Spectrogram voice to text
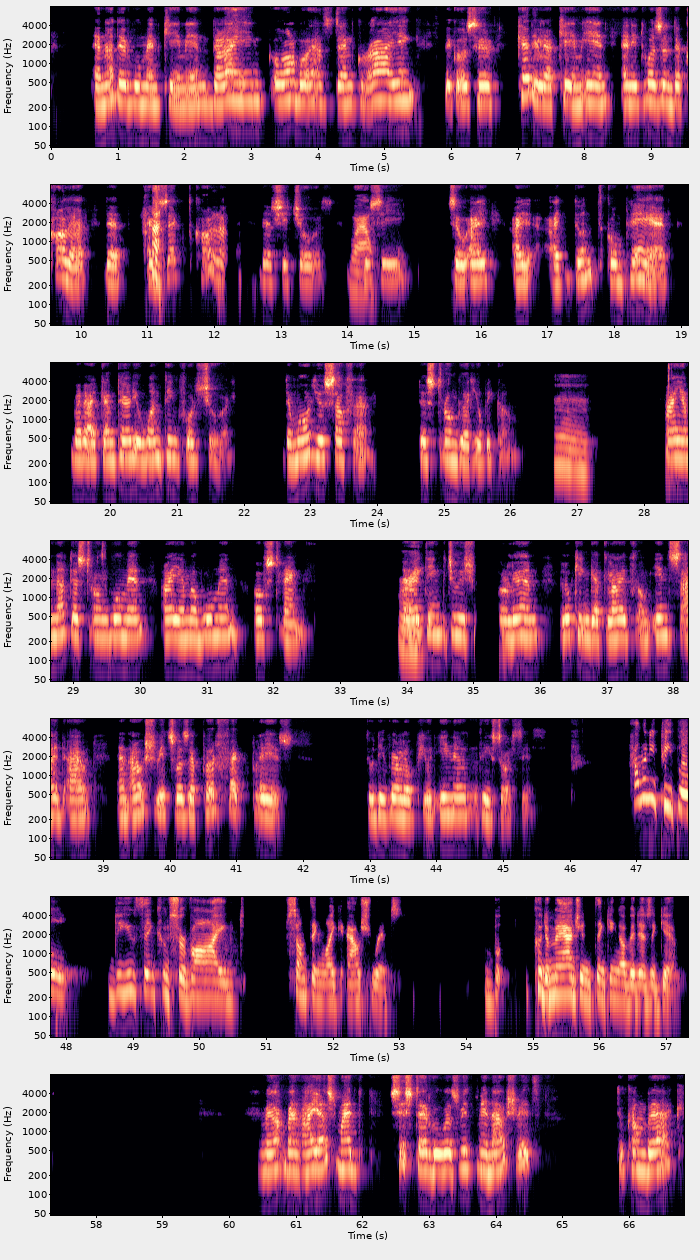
another woman came in dying almost and crying because her Cadillac came in and it wasn't the color, that exact color that she chose. Wow. You see, so I I I don't compare, but I can tell you one thing for sure: the more you suffer, the stronger you become. Mm. I am not a strong woman. I am a woman of strength. Right. And I think Jewish people learn looking at life from inside out. And Auschwitz was a perfect place to develop your inner resources. How many people do you think who survived something like Auschwitz b- could imagine thinking of it as a gift? Well, when I asked my sister who was with me in Auschwitz to come back,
